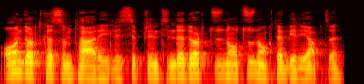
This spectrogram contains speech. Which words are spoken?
14 Kasım tarihli sprintinde 430.1 yaptı.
